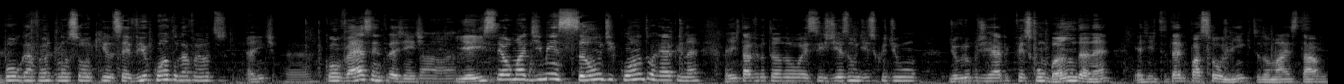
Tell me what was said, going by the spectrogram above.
pô, o Gafanhoto lançou aquilo. Você viu quanto o Gafanhoto. A gente é. conversa entre a gente. Da hora. E isso é uma dimensão de quanto rap, né? A gente tava escutando esses dias um disco de um, de um grupo de rap que fez com banda, né? E a gente até passou o link e tudo mais e tal. Sim.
